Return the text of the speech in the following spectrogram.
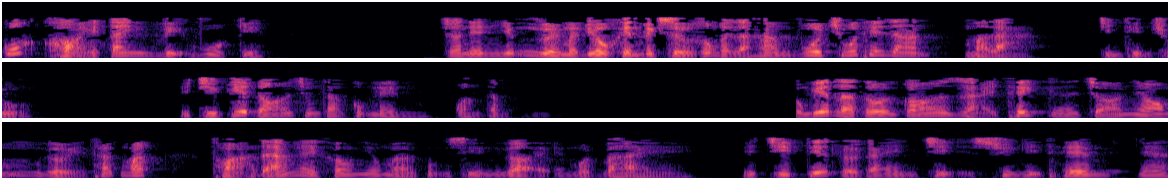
quốc khỏi tay vị vua kia. Cho nên những người mà điều khiển lịch sử không phải là hàng vua chúa thế gian, mà là chính thiên chúa. Thì chi tiết đó chúng ta cũng nên quan tâm. Không biết là tôi có giải thích ờ, cho nhóm gửi thắc mắc thỏa đáng hay không, nhưng mà cũng xin gợi một vài cái chi tiết rồi các anh chị suy nghĩ thêm nhé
